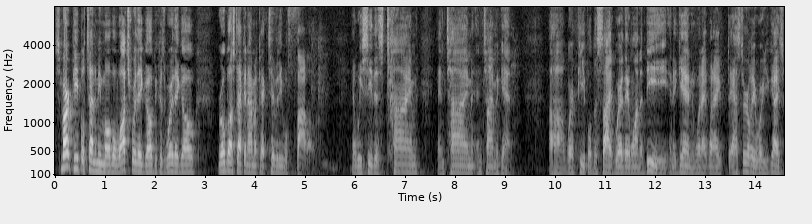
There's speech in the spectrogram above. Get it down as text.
Smart people tend to be mobile. Watch where they go because where they go, robust economic activity will follow. And we see this time and time and time again, uh, where people decide where they want to be. And again, when I, when I asked earlier where you guys,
